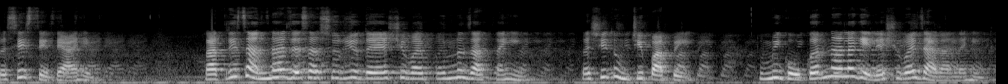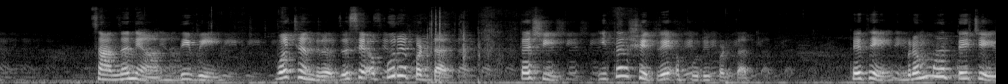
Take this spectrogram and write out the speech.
तसेच तेथे आहेत. रात्रीचा अंधार जसा सूर्योदयाशिवाय पूर्ण जात नाही तशी तुमची पापे. तुम्ही गोकर्णाला गेल्याशिवाय जाणार नाही. चांदण्या दिवे व चंद्र जसे अपुरे पडतात तशी इतर क्षेत्रे अपुरी पडतात. तेथे ब्रह्महत्येचे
